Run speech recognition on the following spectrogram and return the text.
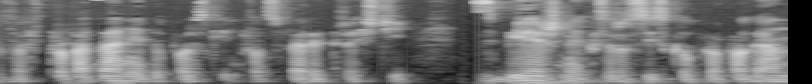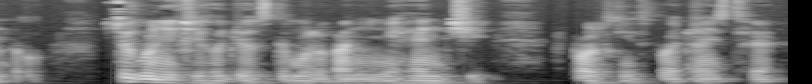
we wprowadzanie do polskiej atmosfery treści zbieżnych z rosyjską propagandą szczególnie jeśli chodzi o stymulowanie niechęci w polskim społeczeństwie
